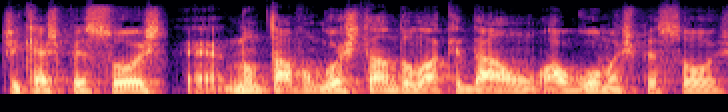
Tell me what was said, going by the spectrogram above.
de que as pessoas é, não estavam gostando do lockdown, algumas pessoas.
